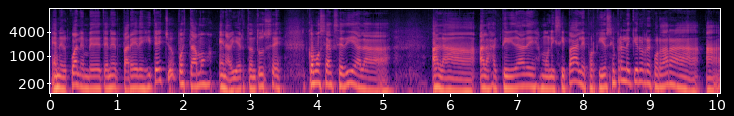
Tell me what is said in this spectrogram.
en el cual en vez de tener paredes y techo, pues estamos en abierto. Entonces, ¿cómo se accedía a la, a, la, a, las actividades municipales, porque yo siempre le quiero recordar a,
